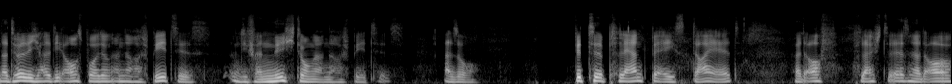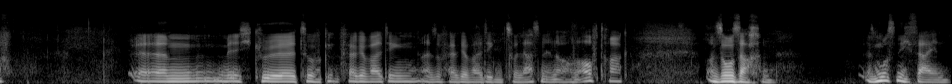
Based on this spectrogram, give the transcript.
natürlich halt die Ausbeutung anderer Spezies und die Vernichtung anderer Spezies. Also bitte Plant-Based Diet, hört auf Fleisch zu essen, hört auf ähm, Milchkühe zu vergewaltigen, also vergewaltigen zu lassen in eurem Auftrag und so Sachen. Es muss nicht sein.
